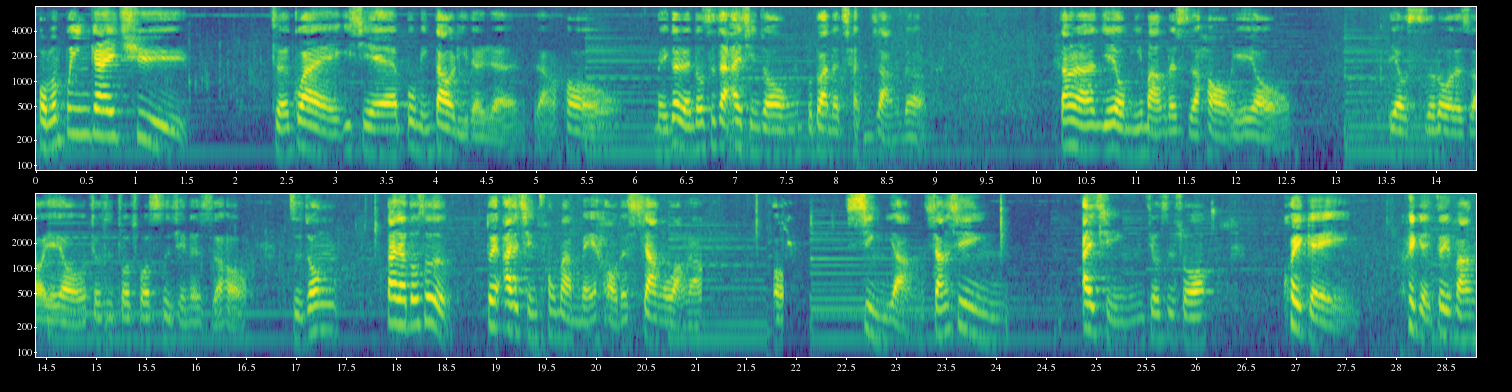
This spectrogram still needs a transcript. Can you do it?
我们不应该去责怪一些不明道理的人，然后每个人都是在爱情中不断的成长的。当然也有迷茫的时候，也有也有失落的时候，也有就是做错事情的时候。始终大家都是对爱情充满美好的向往，然后信仰，相信爱情就是说会给会给对方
